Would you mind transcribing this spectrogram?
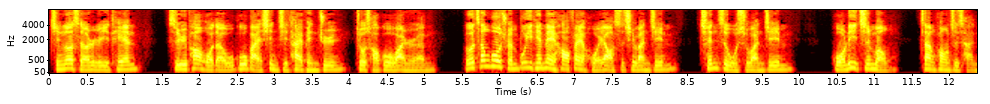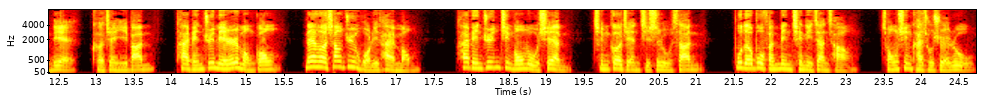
仅二十二日一天，死于炮火的无辜百姓及太平军就超过万人。而张国全部一天内耗费火药十七万斤，铅子五十万斤，火力之猛，战况之惨烈，可见一斑。太平军连日猛攻，奈何湘军火力太猛，太平军进攻路线顷刻间疾驶如山，不得不分兵清理战场。重新开出血路，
